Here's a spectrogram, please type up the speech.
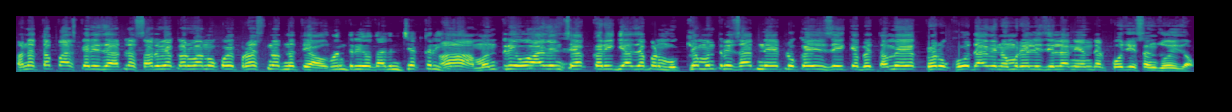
અને તપાસ કરી જાય એટલે સર્વે કરવાનો કોઈ પ્રશ્ન જ નથી આવતો. મંત્રીઓ આવીને ચેક કરી હા મંત્રીઓ આવીને ચેક કરી ગયા છે પણ મુખ્યમંત્રી સાહેબને એટલું કહી છે કે ભાઈ તમે એક ફેરું ખુદ આવીને અમરેલી જિલ્લાની અંદર પોઝિશન જોઈ જાઓ.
